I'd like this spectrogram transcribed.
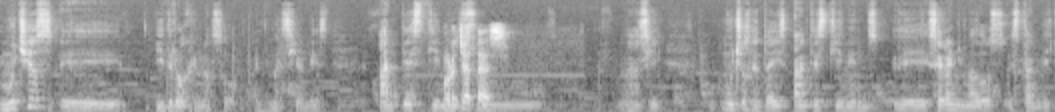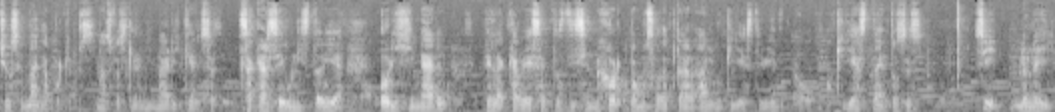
muchos eh, hidrógenos o animaciones antes tienen. Horchatas. su- Ah, sí. Muchos hentais antes tienen de ser animados están hechos en manga porque pues, es más fácil animar y que sa- sacarse una historia original de la cabeza entonces dicen mejor vamos a adaptar algo que ya esté bien o, o que ya está entonces sí lo leí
